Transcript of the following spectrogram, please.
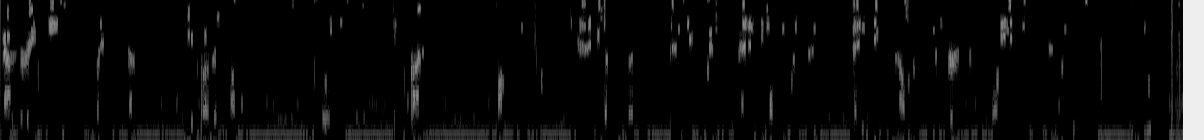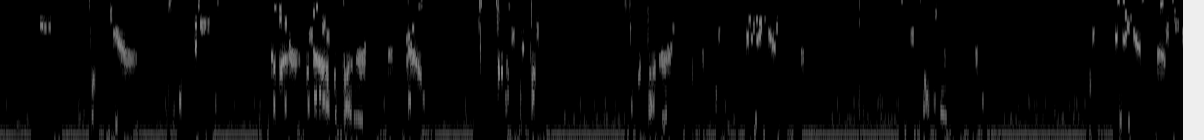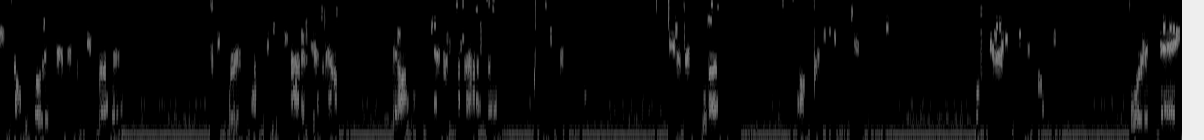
chapter 18, Jesus lays this out. See your brother stumble, you? Say,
